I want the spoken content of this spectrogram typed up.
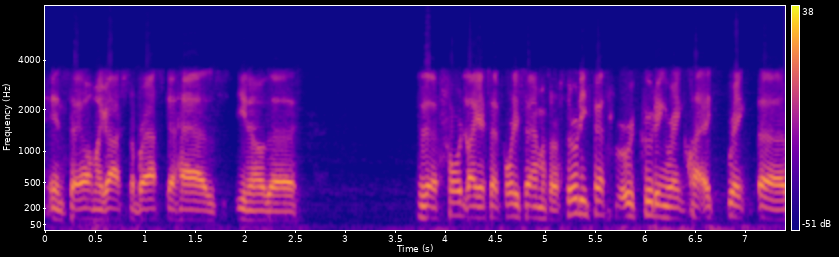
and say, oh my gosh, Nebraska has you know the the 40, like I said, 47th or 35th recruiting rank, rank uh,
